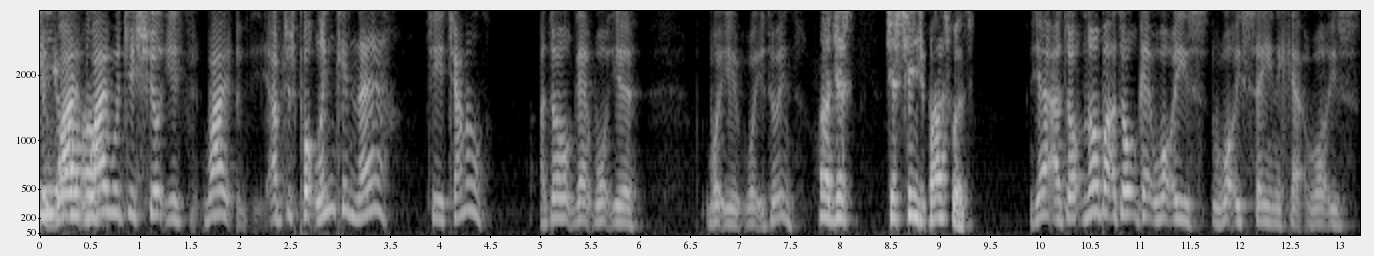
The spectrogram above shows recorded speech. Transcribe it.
see, why oh, oh. why would you shut you? Why I've just put link in there to your channel. I don't get what you what you what you're doing. Oh, just just change your password. Yeah, I don't know, but I don't get what he's what he's saying. He can't, what he's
